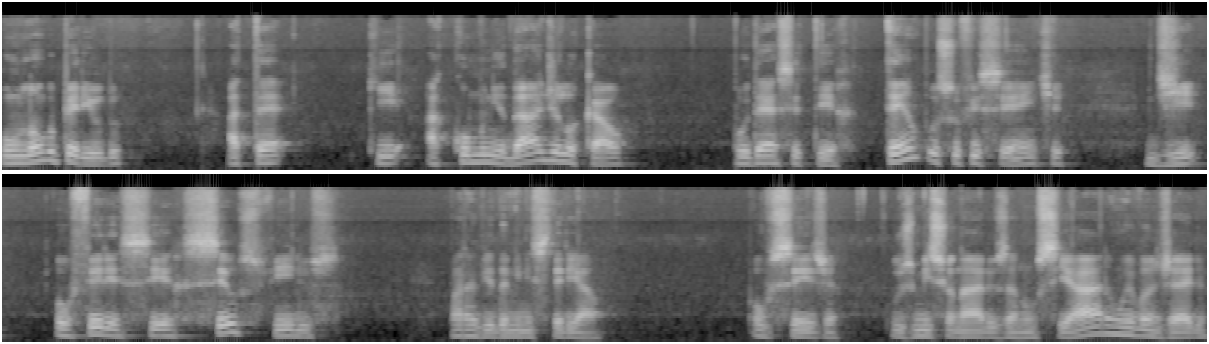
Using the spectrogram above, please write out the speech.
um longo período até que a comunidade local pudesse ter tempo suficiente de oferecer seus filhos para a vida ministerial. Ou seja, os missionários anunciaram o Evangelho,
